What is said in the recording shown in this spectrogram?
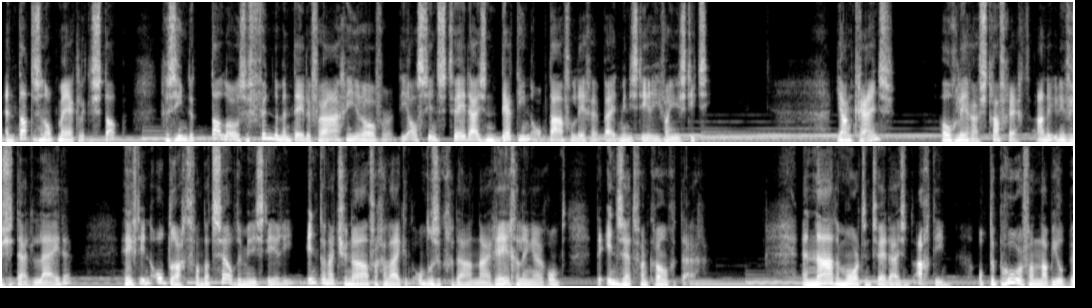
En dat is een opmerkelijke stap, gezien de talloze fundamentele vragen hierover die al sinds 2013 op tafel liggen bij het ministerie van Justitie. Jan Krijns, hoogleraar strafrecht aan de Universiteit Leiden, heeft in opdracht van datzelfde ministerie internationaal vergelijkend onderzoek gedaan naar regelingen rond de inzet van kroongetuigen. En na de moord in 2018 op de broer van Nabil B.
